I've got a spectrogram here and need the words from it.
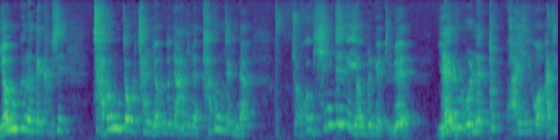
연그는데 그것이 자동적으로 잘 연그냐 아니면 타동적이냐 조금 힘들게 연글겠죠. 왜? 얘는 원래 풋 과일이고 아직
